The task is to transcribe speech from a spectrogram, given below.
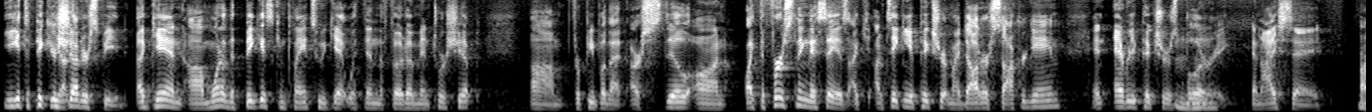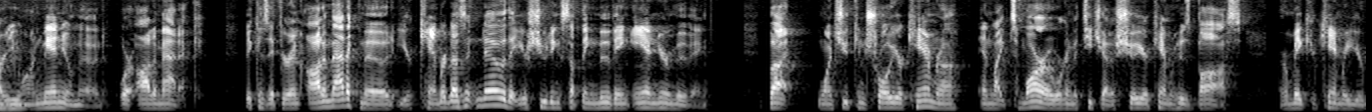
you get to pick your Yeah. shutter speed. Again, um, one of the biggest complaints we get within the photo mentorship um, for people that are still on, like the first thing they say is, I, am taking a picture at my daughter's soccer game, and every picture is blurry. And I say, Are you on manual mode or automatic? Because if you're in automatic mode, your camera doesn't know that you're shooting something moving and you're moving. But once you control your camera, and like tomorrow, we're going to teach you how to show your camera who's boss or make your camera your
